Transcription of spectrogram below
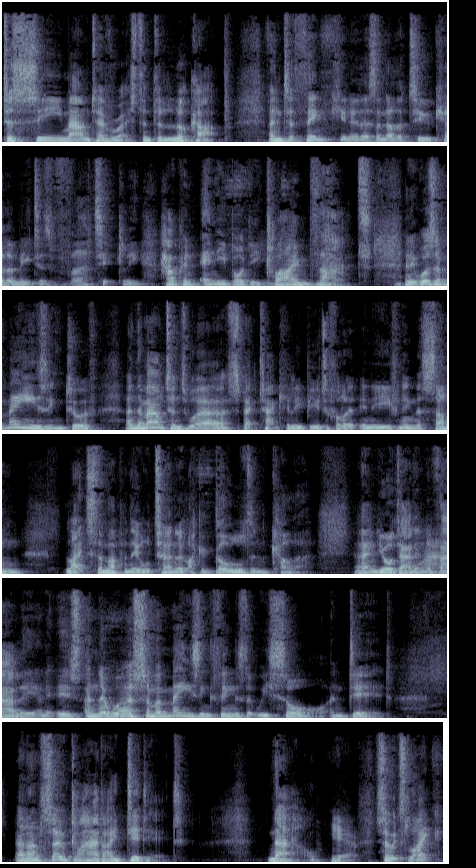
to see Mount Everest and to look up and to think, you know, there's another two kilometers vertically. How can anybody climb that? And it was amazing to have, and the mountains were spectacularly beautiful in the evening. The sun lights them up and they all turn like a golden color. And you're down wow. in the valley and it is, and there were some amazing things that we saw and did. And I'm so glad I did it now. Yeah. So it's like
